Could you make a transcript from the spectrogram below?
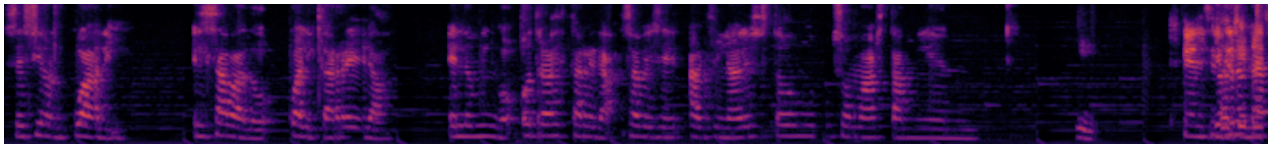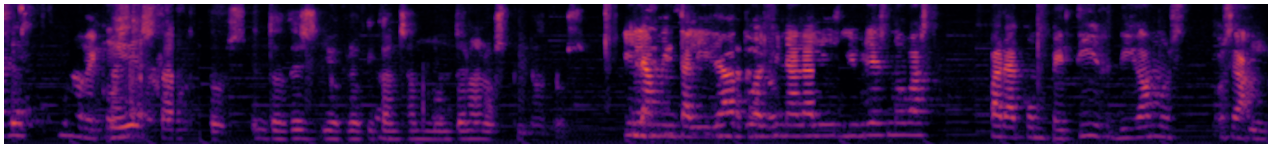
sesión quali, el sábado quali carrera, el domingo otra vez carrera, ¿sabes? Eh, Al final es todo mucho más también... Sí. En Yo No creo tiene- que haces uno de No hay cosas. descansos, entonces yo creo que cansa un montón a los pilotos. Y la mentalidad, tú al final a los libres no vas para competir, digamos. O sea, Sí,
